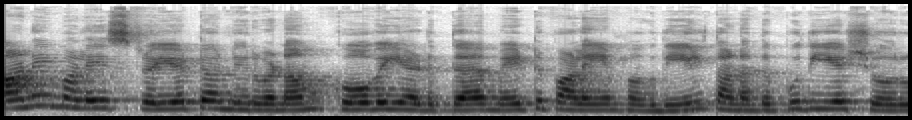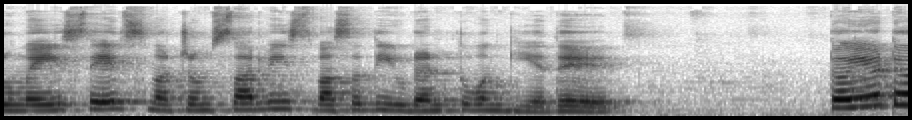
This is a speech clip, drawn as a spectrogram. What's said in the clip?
ஆனைமலை டொயோட்டோ நிறுவனம் கோவை அடுத்த மேட்டுப்பாளையம் பகுதியில் தனது புதிய ஷோரூமை சேல்ஸ் மற்றும் சர்வீஸ் வசதியுடன் துவங்கியது. டொயோட்டோ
